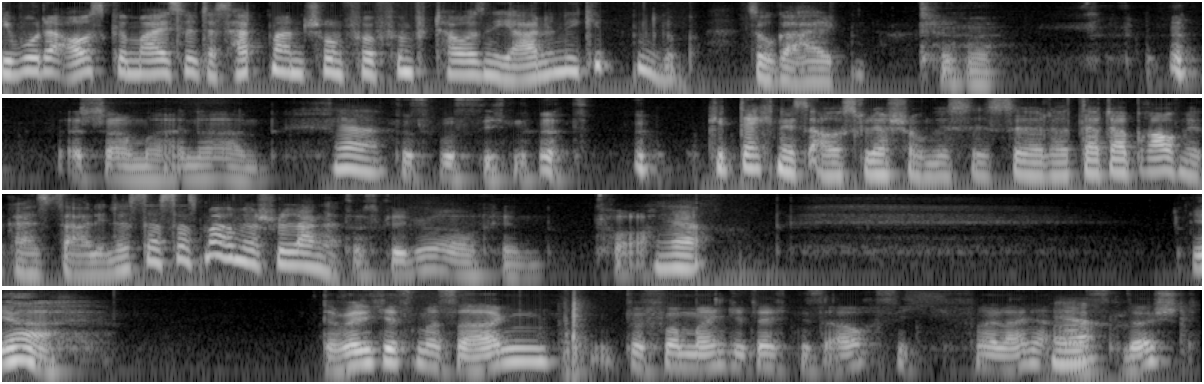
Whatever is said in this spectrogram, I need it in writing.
die wurde ausgemeißelt. Das hat man schon vor 5000 Jahren in Ägypten so gehalten. schau mal einer an. Ja. Das wusste ich nicht. Gedächtnisauslöschung ist, ist äh, da, da, brauchen wir kein Stalin. Das, das, das machen wir schon lange. Das kriegen wir auch hin. Boah. Ja. Ja. Da würde ich jetzt mal sagen, bevor mein Gedächtnis auch sich von alleine ja. auslöscht,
